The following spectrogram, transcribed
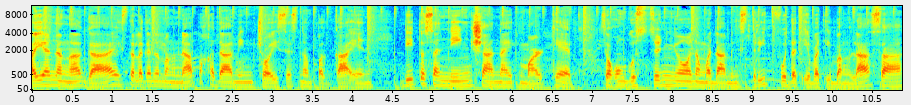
Ayan na nga guys, talaga namang napakadaming choices ng pagkain dito sa Ningxia Night Market. So kung gusto nyo ng madaming street food at iba't ibang lasa,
